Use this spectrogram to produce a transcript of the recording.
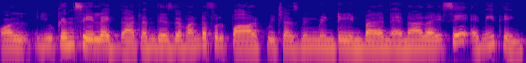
all you can say like that. And there's a wonderful park which has been maintained by an NRI. Say anything,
